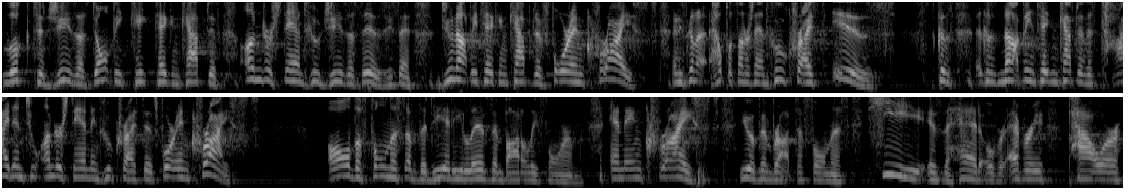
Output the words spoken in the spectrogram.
Look to Jesus. Don't be taken captive. Understand who Jesus is. He's saying, do not be taken captive, for in Christ. And he's going to help us understand who Christ is. Because, because not being taken captive is tied into understanding who Christ is. For in Christ, all the fullness of the deity lives in bodily form. And in Christ, you have been brought to fullness. He is the head over every power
